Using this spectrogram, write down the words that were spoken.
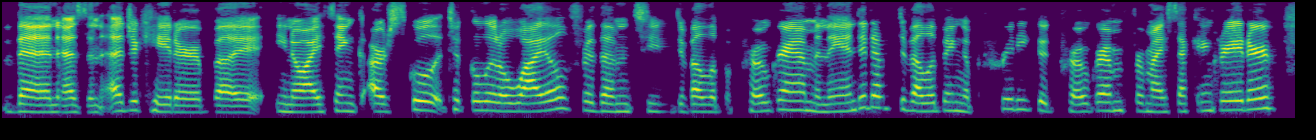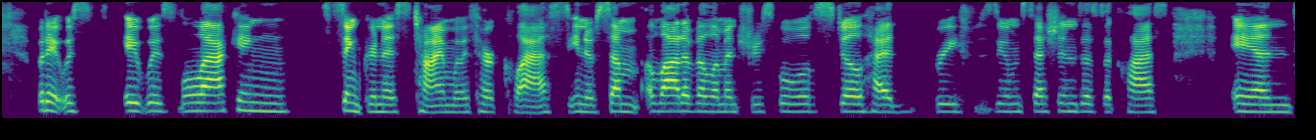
than as an educator. But, you know, I think our school, it took a little while for them to develop a program and they ended up developing a pretty good program for my second grader, but it was, it was lacking synchronous time with her class you know some a lot of elementary schools still had brief zoom sessions as a class and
